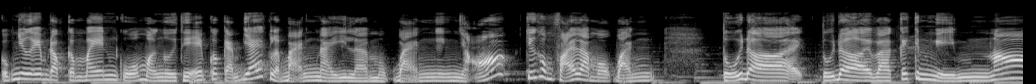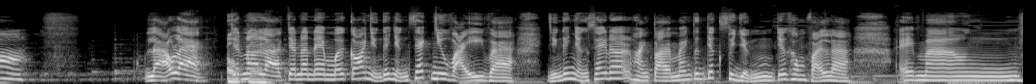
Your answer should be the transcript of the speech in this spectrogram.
cũng như em đọc comment của mọi người thì em có cảm giác là bạn này là một bạn nhỏ chứ không phải là một bạn tuổi đời tuổi đời và cái kinh nghiệm nó lão làng. Cho Ok. nên là cho nên em mới có những cái nhận xét như vậy và những cái nhận xét đó hoàn toàn mang tính chất xây dựng chứ không phải là em uh,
